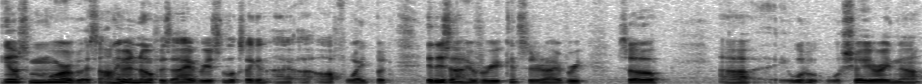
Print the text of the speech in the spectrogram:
you know it's more of a, it's, I don't even know if it's ivory. It looks like an uh, off-white, but it is ivory, considered ivory. So uh, we'll, we'll show you right now.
